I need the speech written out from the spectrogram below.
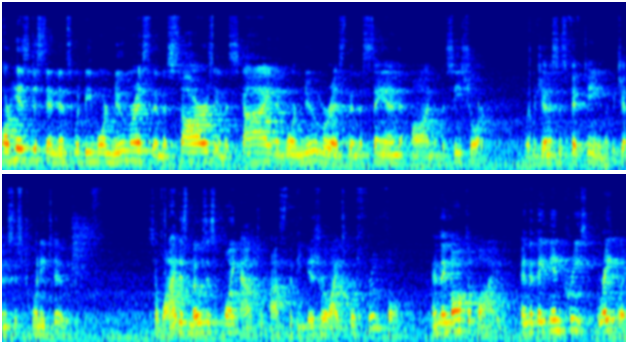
or his descendants would be more numerous than the stars in the sky and more numerous than the sand on the seashore. Look at Genesis 15, look at Genesis 22. So, why does Moses point out to us that the Israelites were fruitful and they multiplied and that they increased greatly?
